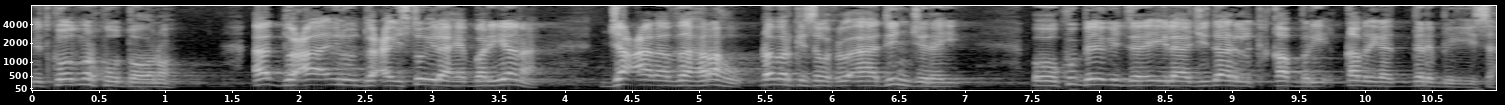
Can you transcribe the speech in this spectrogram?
midkood markuu doono adducaa inuu ducaysto ilaahay baryana jacala dahrahu dhabarkiisa wuxuu aadin jiray oo ku beegi jiray ilaa jidaari lqabri qabriga derbigiisa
